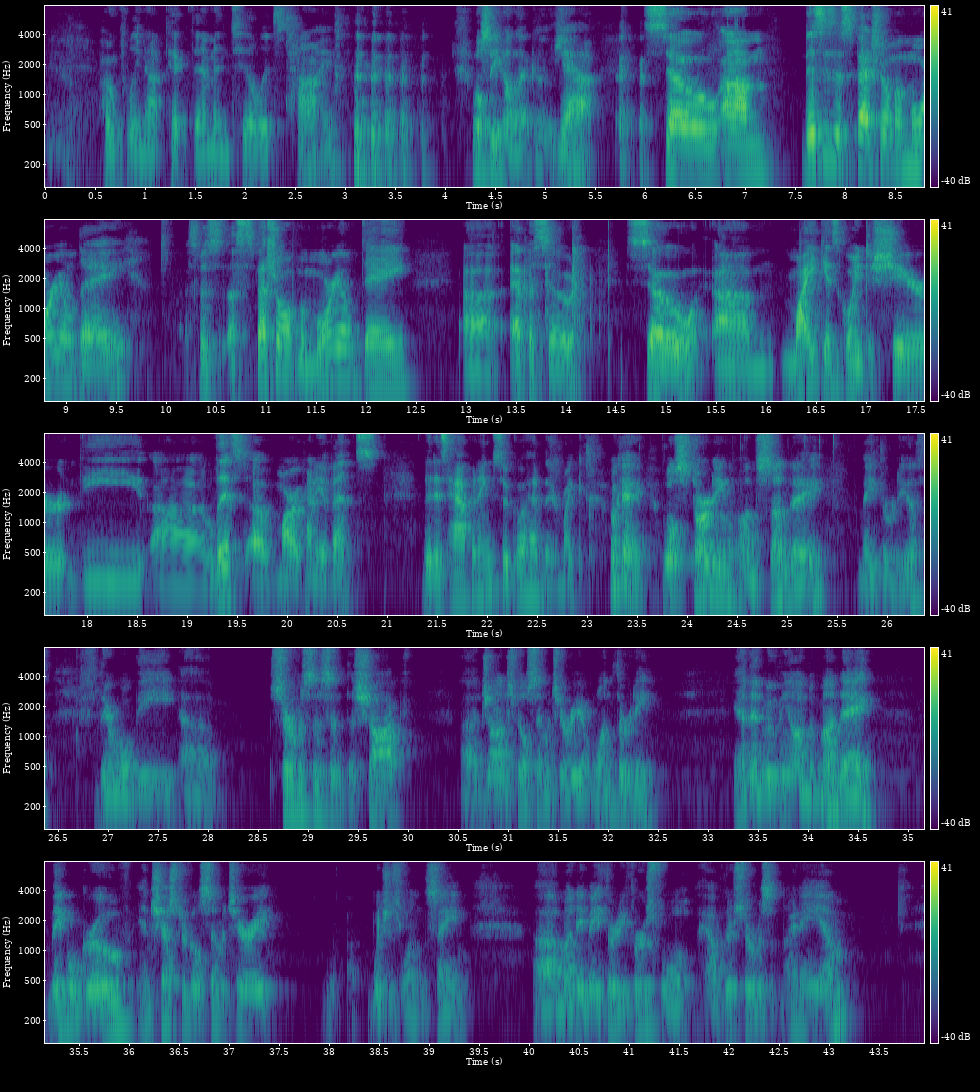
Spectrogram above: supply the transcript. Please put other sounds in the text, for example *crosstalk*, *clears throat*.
hopefully not pick them until it's time. *laughs* we'll see how that goes. Yeah. So um, this is a special Memorial Day, a, spe- a special Memorial Day uh, episode. So um, Mike is going to share the uh, list of Morrow County events that is happening. So go ahead there, Mike. Okay, well, starting on Sunday, May 30th, there will be uh, services at the Shauck uh, Johnsville Cemetery at 1.30. And then moving on to Monday, Maple Grove and Chesterville Cemetery, which is one and the same. Uh, Monday, May 31st, will have their service at 9 a.m.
